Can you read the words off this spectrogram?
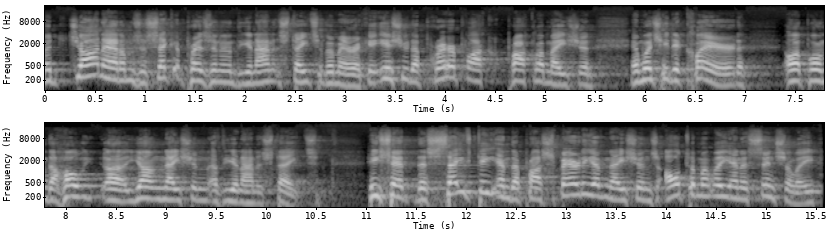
But John Adams, the second president of the United States of America, issued a prayer proclamation in which he declared upon the whole uh, young nation of the United States. He said, The safety and the prosperity of nations ultimately and essentially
